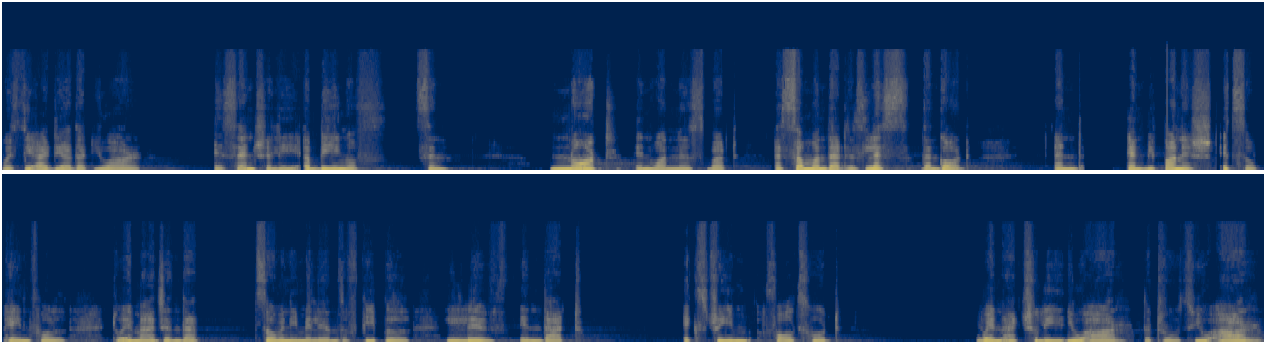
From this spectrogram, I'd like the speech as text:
with the idea that you are essentially a being of sin, not in oneness, but as someone that is less than God and can be punished. It's so painful to imagine that so many millions of people live in that extreme falsehood when actually you are the truth. You are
